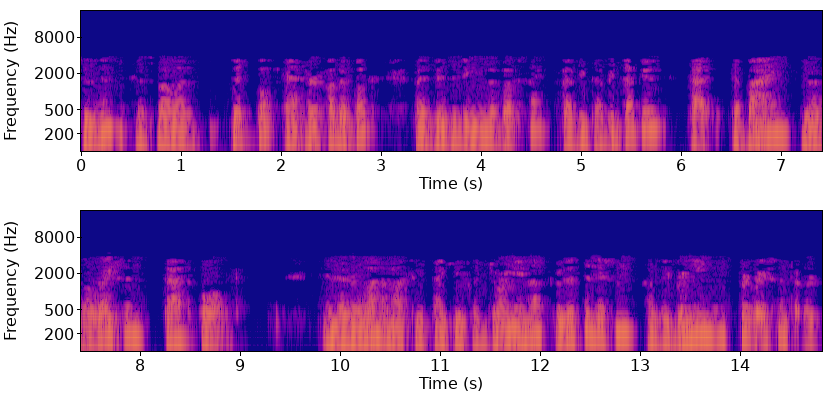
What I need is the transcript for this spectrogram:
Susan as well as this book and her other books by visiting the website www.divinerevelation.org. And everyone, I want to thank you for joining us for this edition of the Bringing Inspiration to Earth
